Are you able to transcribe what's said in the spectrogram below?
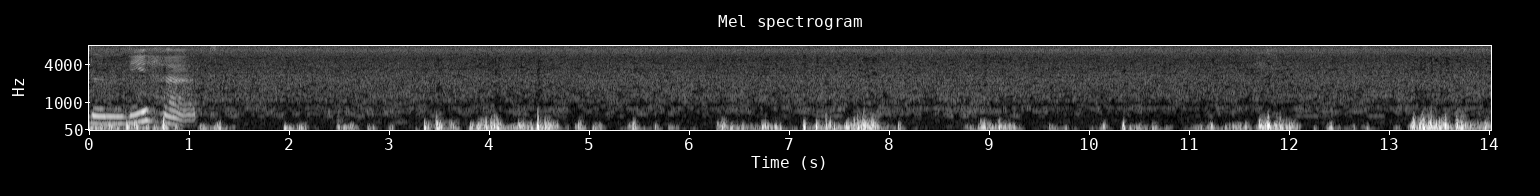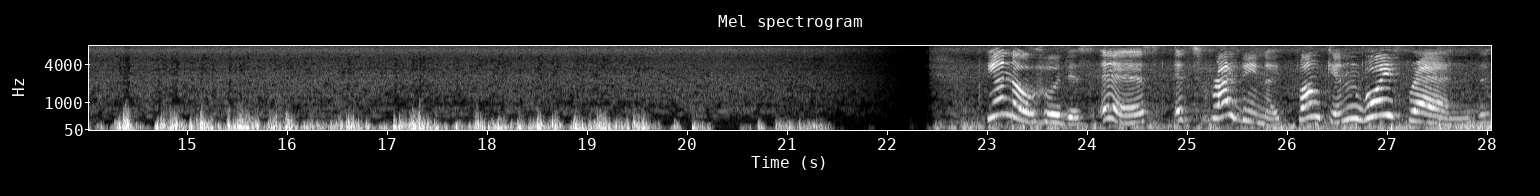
Then the hat. You know who this is. It's Friday Night Funkin' Boyfriend.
